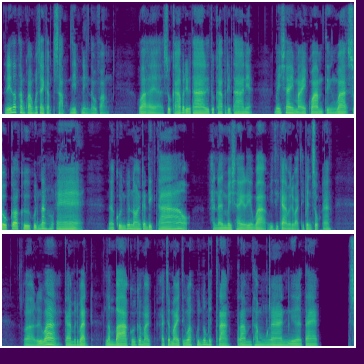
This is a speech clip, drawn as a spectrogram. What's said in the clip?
ทีนี้ต้องทำความเข้าใจกับศัพท์นิดหนึ่งเราฟัง ว่าสุขาปฏิปทาหรือทุกขาปฏิปทาเนี่ย ไม่ใช่หมายความถึงว่าสุขก็คือคุณนั่งห้องแอร์นะคุณก็นอนกระดิกเท้า อันนั้นไม่ใช่เรียกว่าวิธีการปฏิบัติที่เป็นสุขนะหรือว่าการปฏิบัติลำบากคุณก็หมายอาจจะหมายถึงว่าคุณต้องไปตรากตรำทำงานเหงื่อแตกโศ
